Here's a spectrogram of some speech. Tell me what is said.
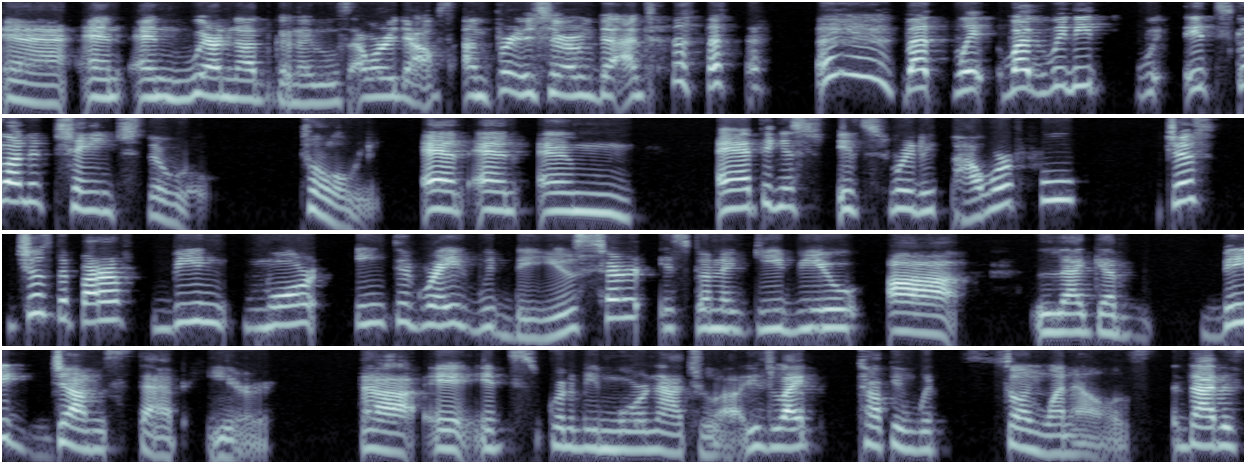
uh, and and we're not going to lose our jobs. I'm pretty sure of that. but we, but we need. It's going to change the rule totally, and and and, and I think it's it's really powerful. Just just the part of being more integrated with the user is going to give you uh like a big jump step here. Uh, it, it's going to be more natural. It's like talking with someone else. That is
